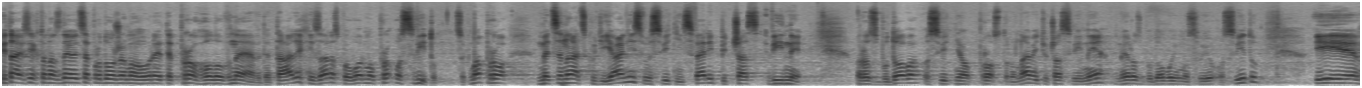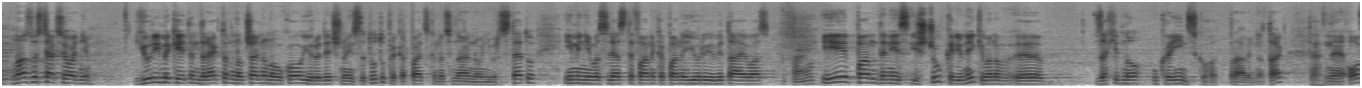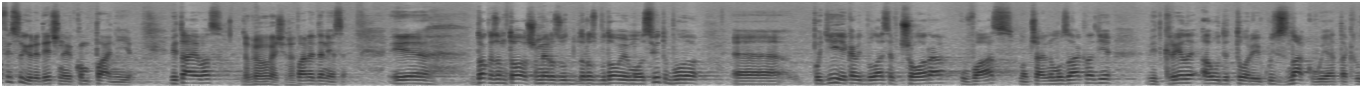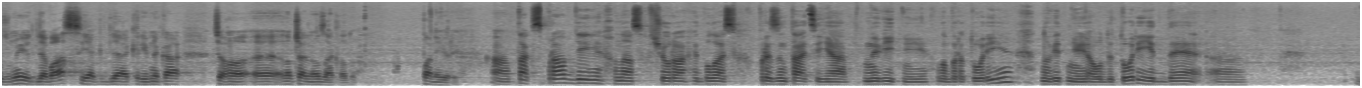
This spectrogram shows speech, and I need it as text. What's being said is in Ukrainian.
Вітаю всіх, хто нас дивиться. Продовжуємо говорити про головне в деталях. І зараз поговоримо про освіту, зокрема про меценатську діяльність в освітній сфері під час війни. Розбудова освітнього простору. Навіть у час війни ми розбудовуємо свою освіту. І у нас в гостях сьогодні Юрій Микитин, директор навчально-наукового юридичного інституту Прикарпатського національного університету імені Василя Стефаника. Пане Юрію, вітаю вас. Вітаю. І пан Денис Іщук, керівник Івано е, західноукраїнського, правильно, так? Так. Е, Офісу юридичної компанії. Вітаю вас, Доброго вечора. пане Денисе. І доказом того, що ми роз- розбудовуємо освіту, була е, подія, яка відбулася вчора у вас в навчальному закладі. Відкрили аудиторію, якусь знакову, я так розумію, для вас, як для керівника цього е, навчального закладу. Пане Юрію. Так, справді у нас вчора відбулася презентація новітньої лабораторії, новітньої аудиторії, де е,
